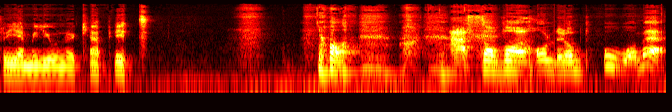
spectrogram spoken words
3 miljoner cap hit. Ja, Alltså vad håller de på med?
